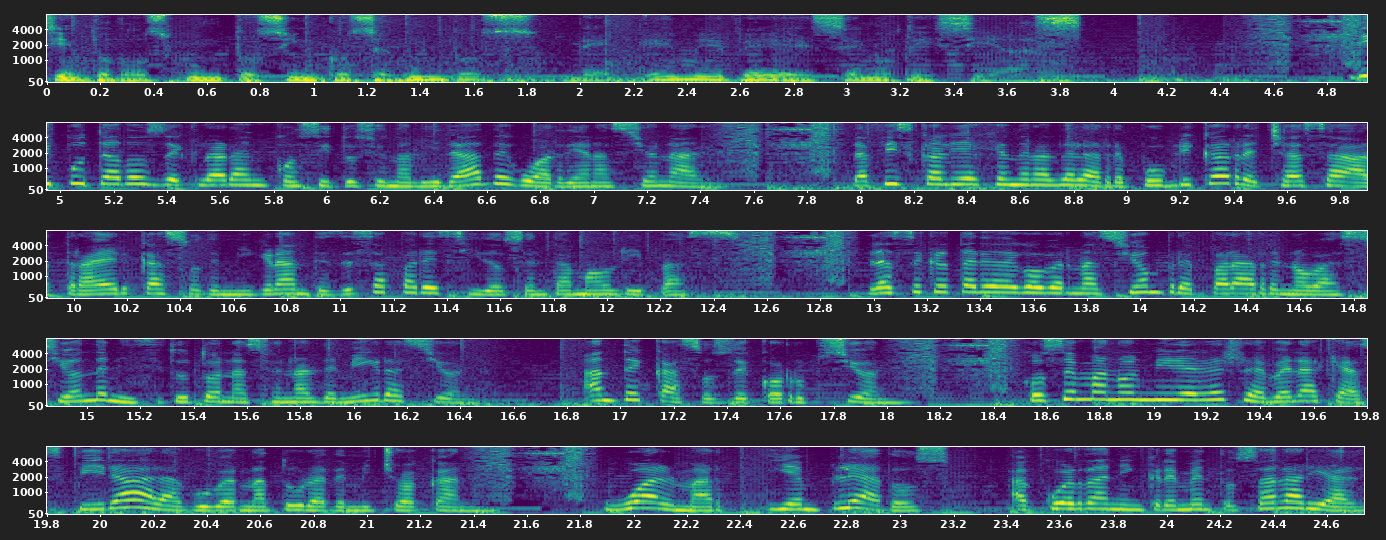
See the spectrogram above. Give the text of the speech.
102.5 segundos de MBS Noticias. Diputados declaran constitucionalidad de Guardia Nacional. La Fiscalía General de la República rechaza atraer caso de migrantes desaparecidos en Tamaulipas. La Secretaría de Gobernación prepara renovación del Instituto Nacional de Migración ante casos de corrupción. José Manuel Mireles revela que aspira a la gubernatura de Michoacán. Walmart y empleados acuerdan incremento salarial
